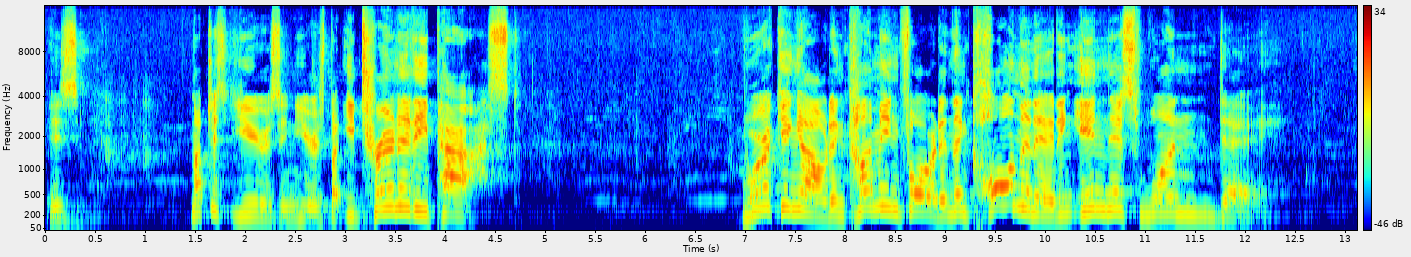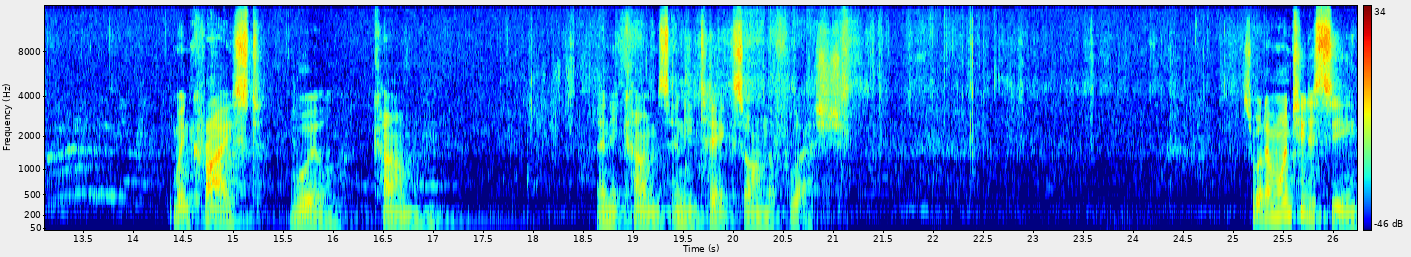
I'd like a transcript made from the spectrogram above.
is not just years and years, but eternity past. Working out and coming forward and then culminating in this one day when Christ will come. And he comes and he takes on the flesh. So, what I want you to see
